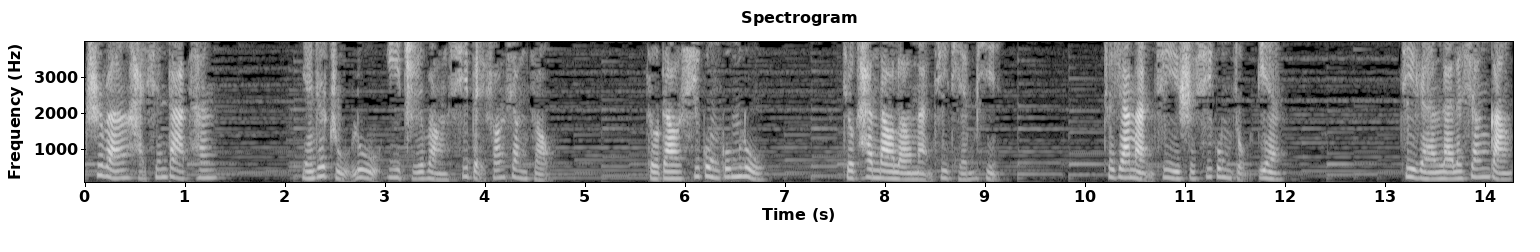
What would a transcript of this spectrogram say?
吃完海鲜大餐，沿着主路一直往西北方向走，走到西贡公路，就看到了满记甜品。这家满记是西贡总店。既然来了香港，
